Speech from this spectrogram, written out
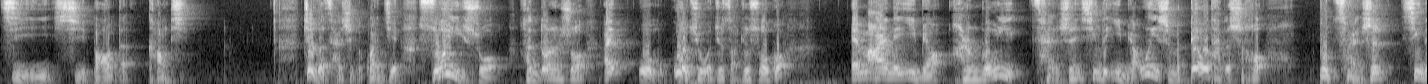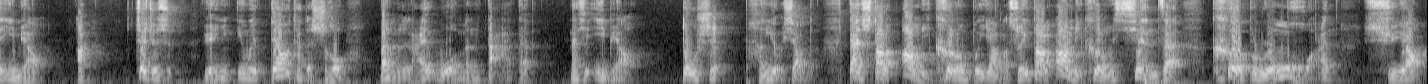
记忆细胞的抗体。这个才是个关键。所以说，很多人说，哎，我们过去我就早就说过。mRNA 疫苗很容易产生新的疫苗，为什么 Delta 的时候不产生新的疫苗啊？这就是原因，因为 Delta 的时候本来我们打的那些疫苗都是很有效的，但是到了奥米克戎不一样了，所以到了奥米克戎现在刻不容缓，需要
